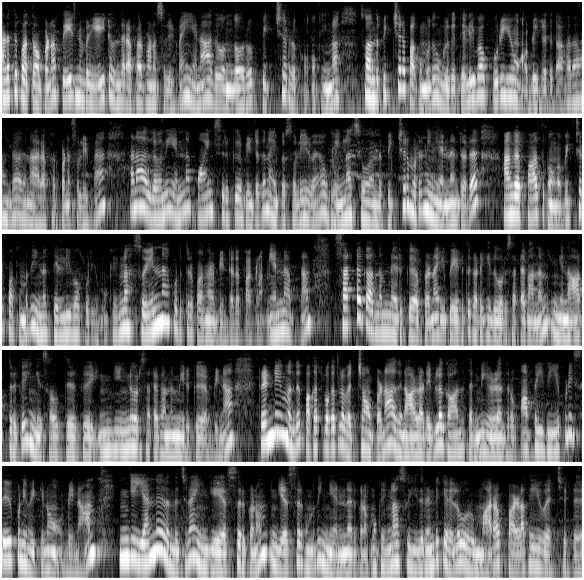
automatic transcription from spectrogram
அடுத்து பார்த்தோம் அப்படின்னா பேஜ் நம்பர் எயிட்டை வந்து ரெஃபர் பண்ண சொல்லியிருப்பேன். ஏன்னா அது அங்கே ஒரு பிக்சர் இருக்கும். ஓகேங்களா ஸோ அந்த பிக்சரை பார்க்கும்போது உங்களுக்கு தெளிவாக புரியும் அப்படின்றதுக்காக தான் வந்து அதை நான் ரெஃபர் பண்ண சொல்லியிருப்பேன். ஆனால் அதில் வந்து என்ன பாயிண்ட்ஸ் இருக்குது அப்படின்றத நான் இப்போ சொல்லிடுவேன். ஓகேங்களா ஸோ அந்த பிக்சர் மட்டும் நீங்கள் என்னன்றதை அங்கே பார்த்துக்கோங்க. பிக்சர் பார்க்கும்போது இன்னும் தெளிவாக புரியும். ஓகேங்களா ஸோ என்ன கொடுத்துருப்பாங்க அப்படின்றத பார்க்கலாம். என்ன அப்படின்னா சட்டகாந்தம்னு இருக்குது அப்படின்னா இப்போ எடுத்துக்காட்டுக்கு இது ஒரு சட்டகாந்தம். இங்கே நார்த் இருக்குது இங்கே சவுத் இருக்குது இங்கே இன்னொரு சட்டகாந்தம் இருக்குது அப்படின்னா ரெண்டையும் வந்து பக்கத்து பக்கத்தில் வச்சோம் அப்படின்னா அது நாளடைவில் காந்தத்தன்மை இழந்துரும். அப்போ இது எப்படி சேவ் பண்ணி வைக்கணும் அப்படின்னா இங்கே எண்ணெய் இருந்துச்சுன்னா இங்கே எஸ் இருக்கணும். இங்கே எஸ் இருக்கும்போது இங்கே எண்ணெய் இருக்கணும். ஓகேங்களா? ஸோ இது ரெண்டுக்கு இடையில் ஒரு மரப்பலகையை வச்சுட்டு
